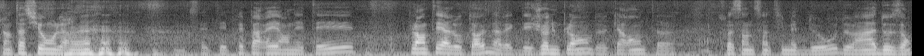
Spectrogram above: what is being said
plantation là. ça a été préparé en été, planté à l'automne avec des jeunes plants de 40-60 cm de haut, de 1 à 2 ans.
